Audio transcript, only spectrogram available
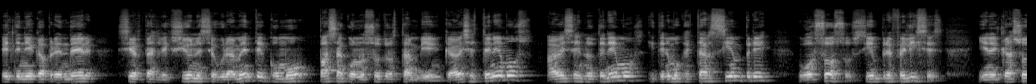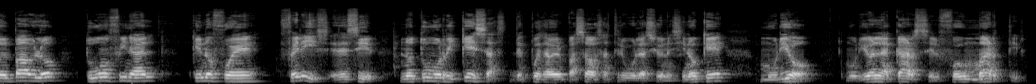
él tenía que aprender ciertas lecciones seguramente como pasa con nosotros también, que a veces tenemos, a veces no tenemos y tenemos que estar siempre gozosos, siempre felices. Y en el caso de Pablo tuvo un final que no fue feliz, es decir, no tuvo riquezas después de haber pasado esas tribulaciones, sino que murió, murió en la cárcel, fue un mártir.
